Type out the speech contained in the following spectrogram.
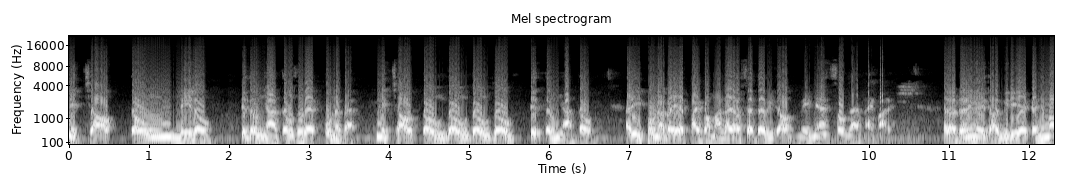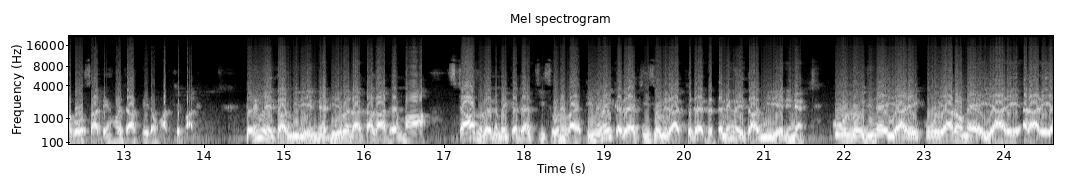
26 34လုံး133ဆိုတဲ့ဖုန်းနံပါတ်263333 133အဲ့ဒီဖုန်းနံပါတ်ရဲ့ဖိုင်ပေါ်မှာလာရောက်ဆက်သွယ်ပြီးတော့မေးမြန်းစုံစမ်းနိုင်ပါတယ်အဲ့တော့တနင်္ဂနွေတာသမီတွေရဲ့ကံကြမ္မာကိုစတင်ဟောကြားပေးတော့မှာဖြစ်ပါတယ် တနင်္ဂနွေသားသမီးတွေနဲ့ဒီတစ်ပတ်တာကာလာထဲမှာ star ဆိုတဲ့နမိတ်ကပြကြီးစိုးနေပါတယ်ဒီနမိတ်ကပြကြီးစိုးနေတာဖြစ်တဲ့အတွက်တနင်္ဂနွေသားသမီးတွေအနေနဲ့ကိုလိုချင်တဲ့အရာတွေကိုရတော့မဲ့အရာတွေအဲ့ဒါတွေက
